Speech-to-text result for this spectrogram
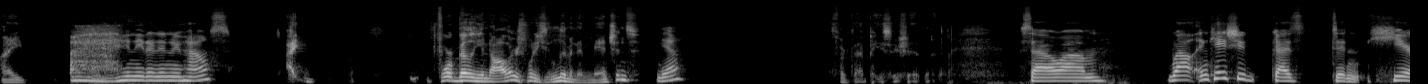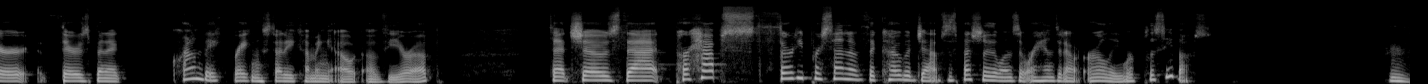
I he needed a new house. I four billion dollars. What is he living in mansions? Yeah. Fuck that piece of shit. Then. So, um, well, in case you guys didn't hear, there's been a groundbreaking study coming out of Europe that shows that perhaps 30% of the COVID jabs, especially the ones that were handed out early, were placebos. Hmm.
